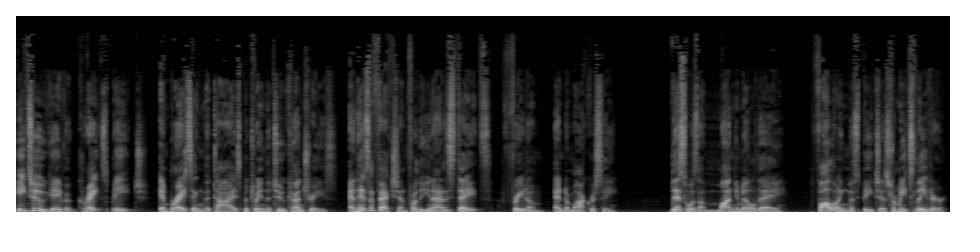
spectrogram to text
He too gave a great speech, embracing the ties between the two countries and his affection for the United States, freedom, and democracy. This was a monumental day. Following the speeches from each leader,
